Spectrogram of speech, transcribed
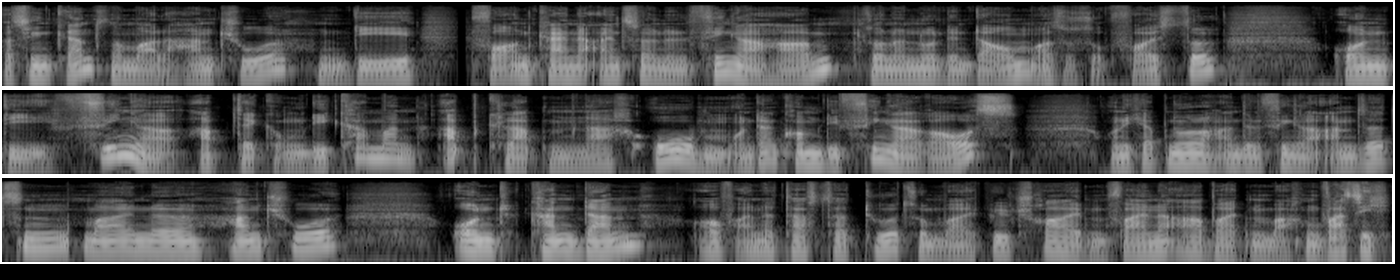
Das sind ganz normale Handschuhe, die vorn keine einzelnen Finger haben, sondern nur den Daumen, also so Fäustel. Und die Fingerabdeckung, die kann man abklappen nach oben und dann kommen die Finger raus. Und ich habe nur noch an den Finger ansetzen meine Handschuhe und kann dann auf einer Tastatur zum Beispiel schreiben, feine Arbeiten machen, was ich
